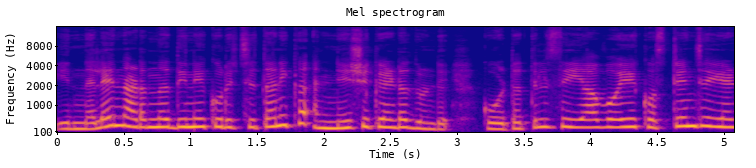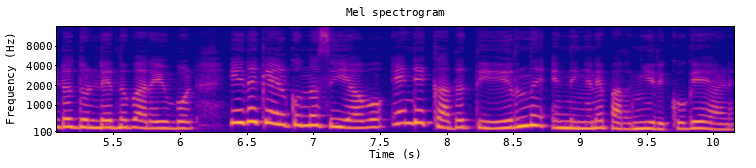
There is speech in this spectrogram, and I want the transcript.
ഇന്നലെ നടന്നതിനെ കുറിച്ച് തനിക്ക് അന്വേഷിക്കേണ്ടതുണ്ട്. കൂട്ടത്തിൽ സിയാവോയെ ക്വസ്റ്റ്യൻ ചെയ്യേണ്ടതുണ്ടെന്ന് പറയുമ്പോൾ ഇത് കേൾക്കുന്ന സിയാവോ എന്റെ കഥ തീർന്ന് എന്നിങ്ങനെ പറഞ്ഞിരിക്കുകയാണ്.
